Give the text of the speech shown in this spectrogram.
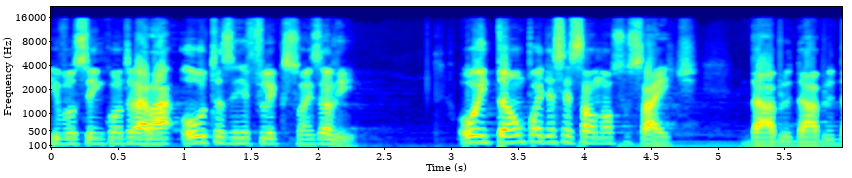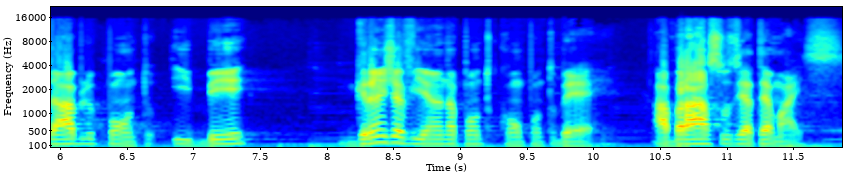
e você encontrará outras reflexões ali. Ou então pode acessar o nosso site www.ibgranjaviana.com.br. Abraços e até mais.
